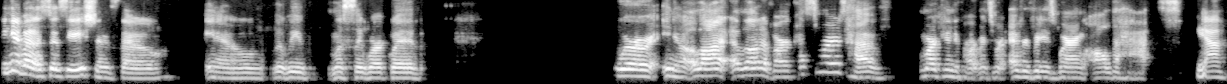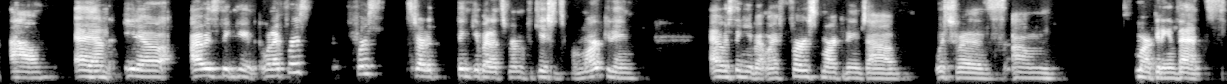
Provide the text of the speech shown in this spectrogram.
thinking about associations, though, you know, that we mostly work with, where you know a lot a lot of our customers have marketing departments where everybody's wearing all the hats. Yeah. Um, and yeah. you know, I was thinking when I first first started thinking about its ramifications for marketing, I was thinking about my first marketing job, which was um, marketing events.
